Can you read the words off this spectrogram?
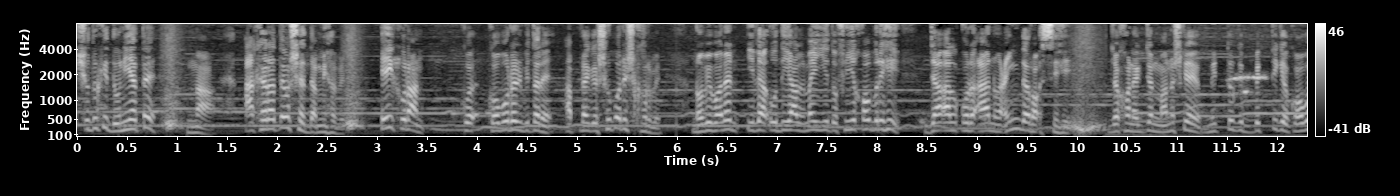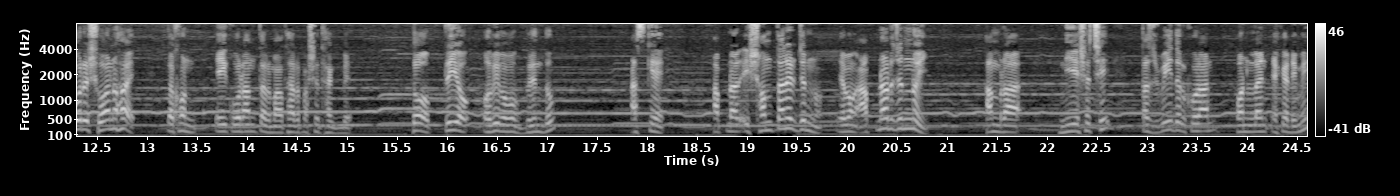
শুধু কি দুনিয়াতে? না, আখেরাতেও সে দামি হবে। এই কোরআন কবরের ভিতরে আপনাকে সুপারিশ করবে। নবী বলেন, ইদা উদি আল মাইয়িদ ফি কবরিহি যা আল কোরআন আইন্দা রাসিহি। যখন একজন মানুষকে মৃত্যুকে, ব্যক্তিকে কবরে শোয়ানো হয়, তখন এই কোরআন তার মাথার পাশে থাকবে। তো প্রিয় অভিভাবক বৃন্দ, আজকে আপনার এই সন্তানের জন্য এবং আপনার জন্যই আমরা নিয়ে এসেছি তাজবিদুল কোরআন অনলাইন একাডেমি।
